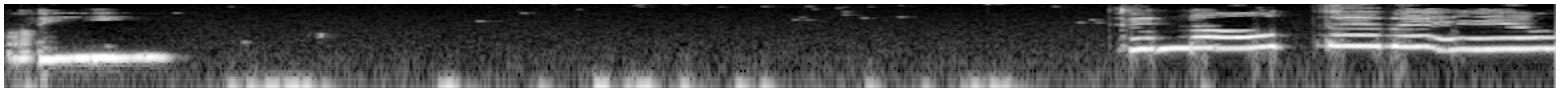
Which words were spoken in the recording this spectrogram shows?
Ay. Que no te veo.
